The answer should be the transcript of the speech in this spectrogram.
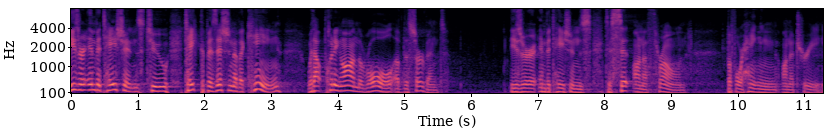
These are invitations to take the position of a king without putting on the role of the servant. These are invitations to sit on a throne before hanging on a tree.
